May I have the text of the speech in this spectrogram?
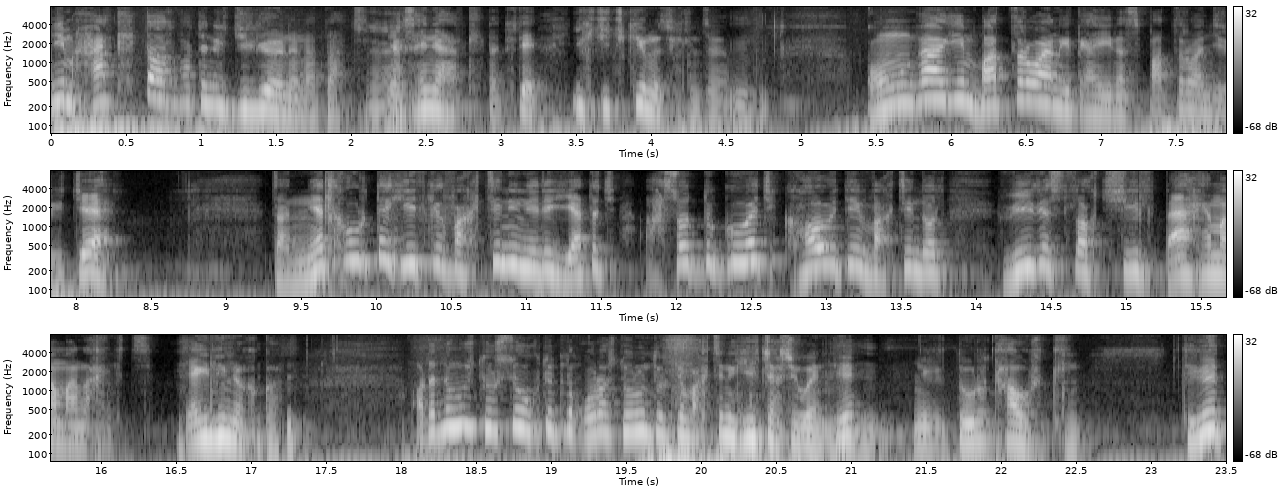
ийм хардталтай холбоотой нэг жиргээ байна надад. Яг саяны хардталтай. Гэхдээ их жижиг юмнаас эхлэн заяа. Гунгагийн базар байна гэдэг хаягнаас базар байна жиргэжээ. За нялх үрдэ хийлгэх вакцины нэрийг ядаж асуудаггүй байж ковидын вакцинд бол вирус логч шиг л байх юм а манайхан гэсэн. Яг л энэ байхгүй. Одоо нөмж төрсэн хүмүүс нь 3-4 төрлийн вакциныг хийж байгаа шиг байна тий. Нэг 4 5 хүртэл нь. Тэгээд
